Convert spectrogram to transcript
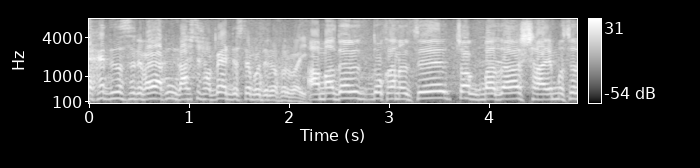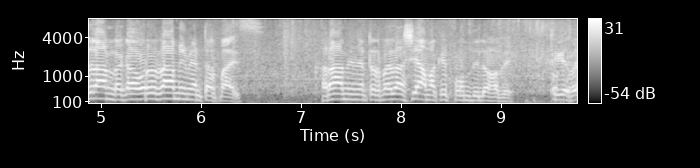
দেখাতে যাচ্ছি ভাই। আপনি লাস্টে শপে অ্যাড্রেসটা বলে দিন ভাই। আমাদের দোকান হচ্ছে চকবাজার শাহী মসজিদের আন্ডারগাঁওয়ের রামিম এন্টারপ্রাইজ রামিম এন্টারপ্রাইজ আসি আমাকে ফোন দিলে হবে। ঠিক আছে?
